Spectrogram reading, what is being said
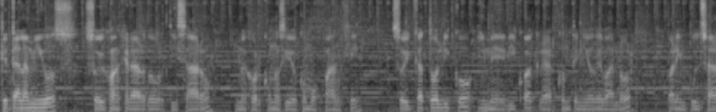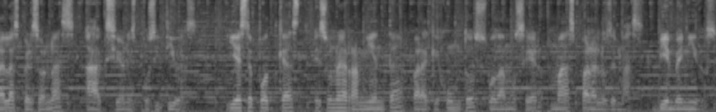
¿Qué tal amigos? Soy Juan Gerardo Ortizaro, mejor conocido como Juan G. Soy católico y me dedico a crear contenido de valor para impulsar a las personas a acciones positivas. Y este podcast es una herramienta para que juntos podamos ser más para los demás. Bienvenidos.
